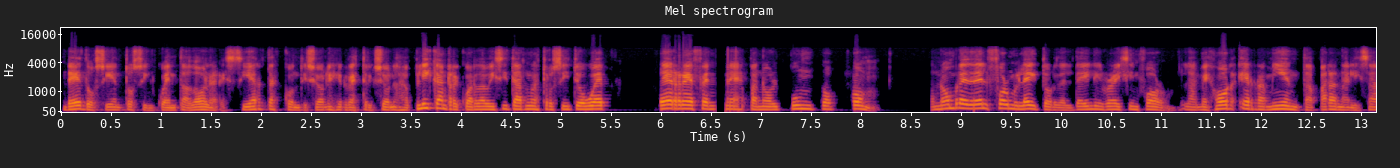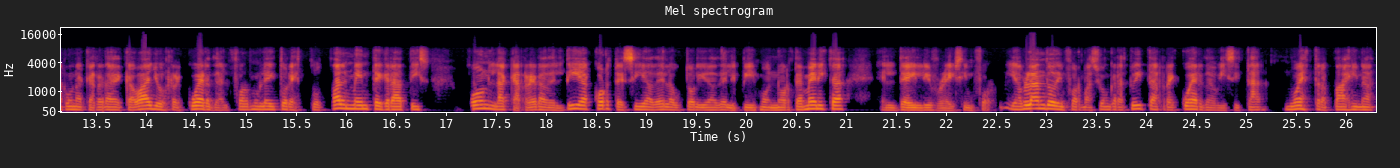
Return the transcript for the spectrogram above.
de 250 dólares. Ciertas condiciones y restricciones aplican. Recuerda visitar nuestro sitio web drfenespanol.com. En nombre del Formulator del Daily Racing Form, la mejor herramienta para analizar una carrera de caballos, recuerda, el Formulator es totalmente gratis la carrera del día, cortesía de la Autoridad del Hipismo en Norteamérica, el Daily Racing Form. Y hablando de información gratuita, recuerda visitar nuestra página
